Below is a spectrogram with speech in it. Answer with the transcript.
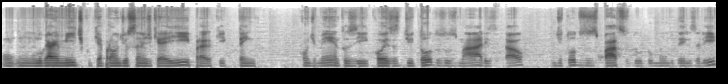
um, um lugar mítico que é para onde o Sanji quer ir, para que tem condimentos e coisas de todos os mares e tal, de todos os espaços do, do mundo deles ali.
